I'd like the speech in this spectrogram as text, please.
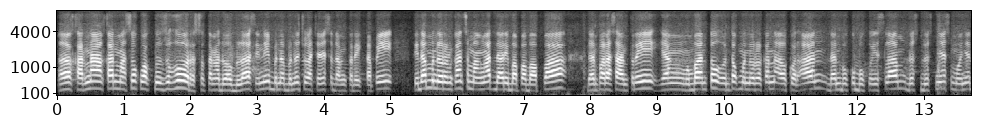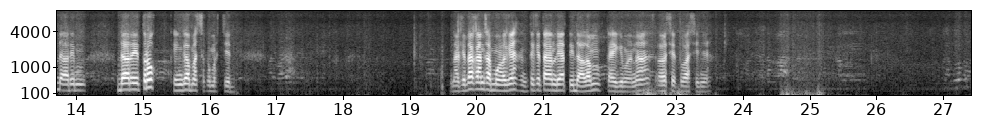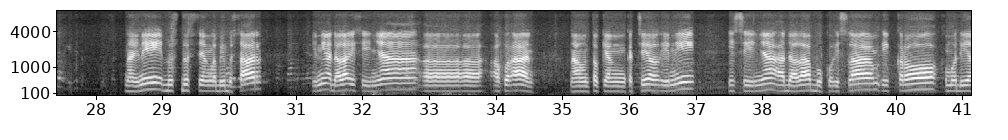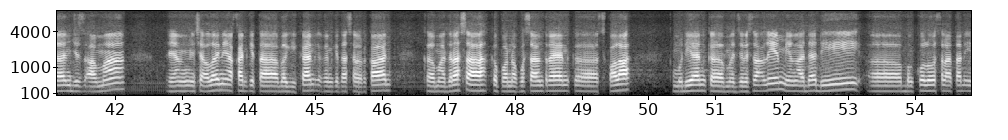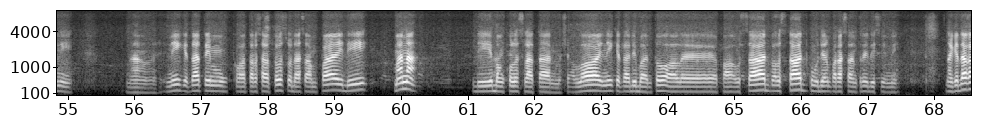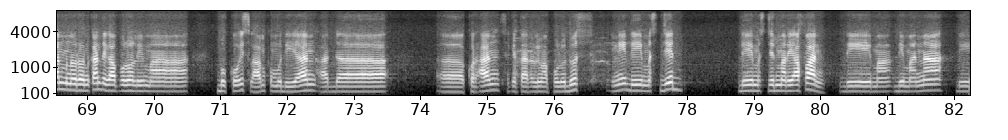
eh, karena akan masuk waktu zuhur setengah 12 ini benar-benar cuacanya sedang terik tapi tidak menurunkan semangat dari bapak-bapak dan para santri yang membantu untuk menurunkan Al-Quran dan buku-buku Islam dus-dusnya semuanya dari dari truk hingga masuk ke masjid. Nah kita akan sambung lagi, nanti kita akan lihat di dalam kayak gimana uh, situasinya. Nah ini dus-dus yang lebih besar, ini adalah isinya uh, Al-Quran. Nah untuk yang kecil ini isinya adalah buku Islam, Ikro, kemudian Juz Amma, yang insya Allah ini akan kita bagikan, akan kita salurkan ke madrasah, ke pondok pesantren, ke sekolah, kemudian ke majelis taklim yang ada di e, Bengkulu Selatan ini. Nah, ini kita tim kloter 1 sudah sampai di mana? Di Bengkulu Selatan. Masya Allah, ini kita dibantu oleh Pak Ustadz, Pak Ustadz, kemudian para santri di sini. Nah, kita akan menurunkan 35 buku Islam, kemudian ada uh, Quran sekitar 50 dus. Ini di masjid di Masjid Maria Afan di ma, di mana di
